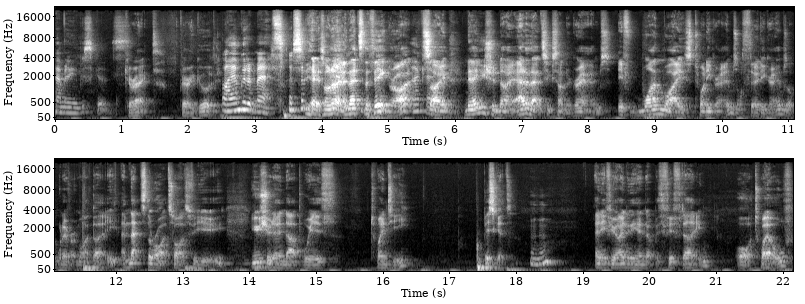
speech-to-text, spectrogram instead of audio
how many biscuits. correct very good I am good at maths. yes I know and that's the thing right Okay. so now you should know out of that 600 grams if one weighs 20 grams or 30 grams or whatever it might be and that's the right size for you you should end up with 20 biscuits mm-hmm. and if you only end up with 15 or 12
